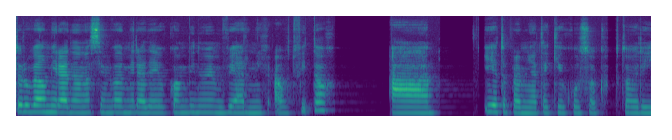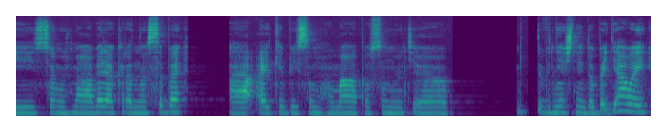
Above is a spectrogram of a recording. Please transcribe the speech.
ktorú veľmi rada nosím, veľmi rada ju kombinujem v jarných outfitoch a je to pre mňa taký kúsok, ktorý som už mala veľakrát na sebe a aj keby som ho mala posunúť e, v dnešnej dobe ďalej,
